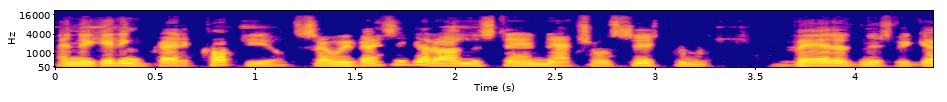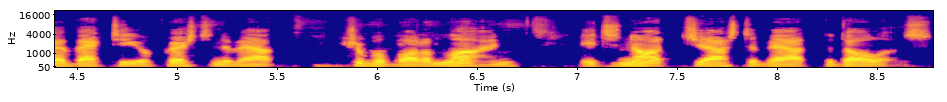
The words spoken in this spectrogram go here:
and they're getting greater crop yields. So we've actually got to understand natural systems better than as we go back to your question about triple bottom line. It's not just about the dollars.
